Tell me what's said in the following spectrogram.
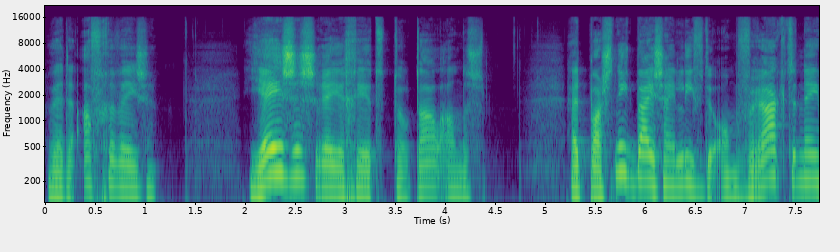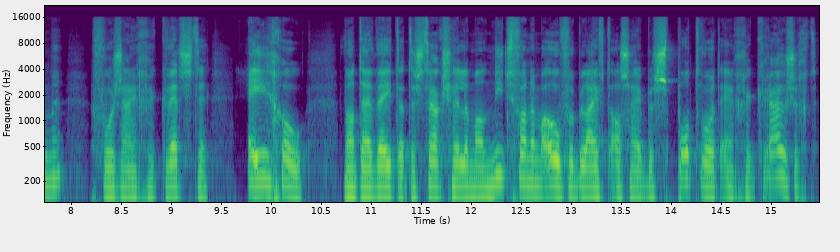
werden afgewezen. Jezus reageert totaal anders. Het past niet bij zijn liefde om wraak te nemen voor zijn gekwetste ego, want hij weet dat er straks helemaal niets van hem overblijft als hij bespot wordt en gekruisigd.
